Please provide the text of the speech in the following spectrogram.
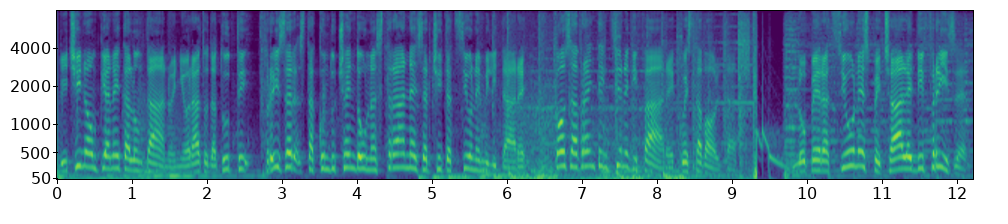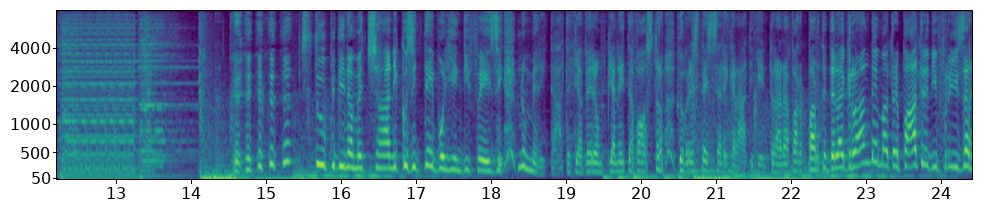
Vicino a un pianeta lontano, ignorato da tutti, Freezer sta conducendo una strana esercitazione militare. Cosa avrà intenzione di fare questa volta? L'operazione speciale di Freezer. Stupidi namecciani, così deboli e indifesi. Non meritate di avere un pianeta vostro. Dovreste essere grati di entrare a far parte della grande madrepatria di Freezer,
